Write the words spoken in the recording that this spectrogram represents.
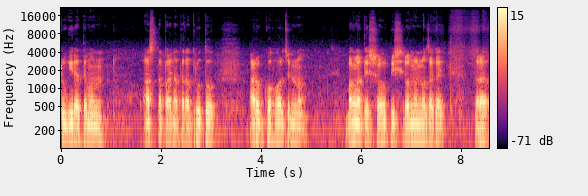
রুগীরা তেমন আস্থা পায় না। তারা দ্রুত আরোগ্য হওয়ার জন্য বাংলাদেশ সহ বিশ্বের অন্যান্য জায়গায় তারা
